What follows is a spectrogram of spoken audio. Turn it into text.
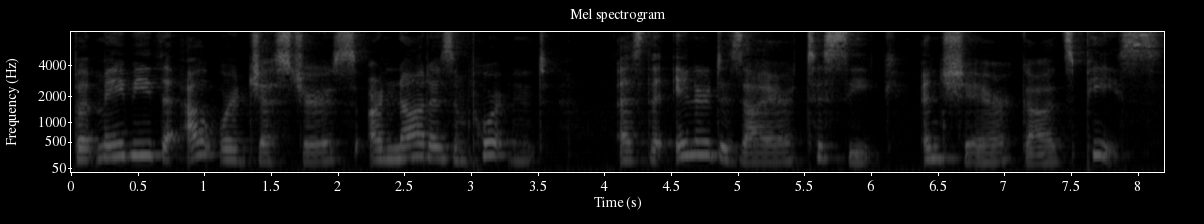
but maybe the outward gestures are not as important as the inner desire to seek and share God's peace.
